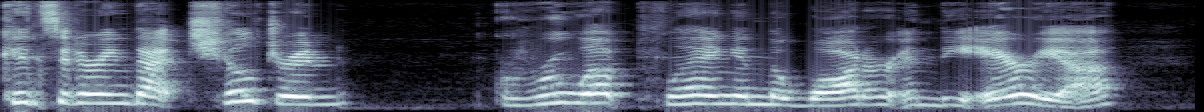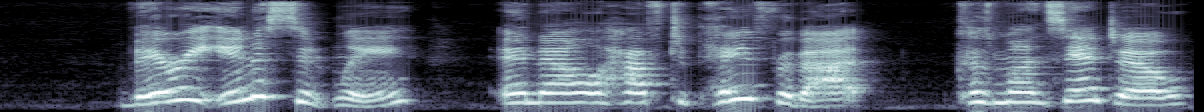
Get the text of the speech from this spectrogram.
considering that children grew up playing in the water in the area very innocently and now have to pay for that Because Monsanto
